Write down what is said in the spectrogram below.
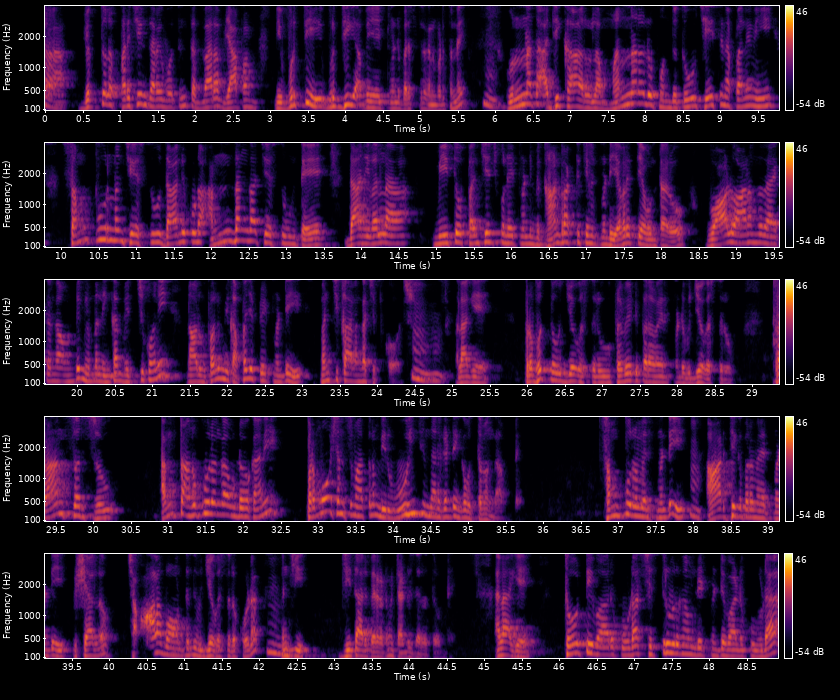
వ్యక్తుల పరిచయం జరగబోతుంది. తద్వారా వ్యాపారం మీ వృత్తి వృద్ధి అయ్యేటువంటి పరిస్థితులు కనబడుతున్నాయి. ఉమ్, ఉన్నత అధికారుల మన్ననలు పొందుతూ చేసిన పనిని సంపూర్ణం చేస్తూ దాన్ని కూడా అందంగా చేస్తూ ఉంటే దానివల్ల మీతో పనిచేయించుకునేటువంటి మీ కాంట్రాక్ట్ ఇచ్చినటువంటి ఎవరైతే ఉంటారో వాళ్ళు ఆనందదాయకంగా ఉంటే మిమ్మల్ని ఇంకా మెచ్చుకొని నాలుగు పనులు మీకు అప్పచెప్పేటువంటి మంచి కాలంగా చెప్పుకోవచ్చు. అలాగే ప్రభుత్వ ఉద్యోగస్తులు ప్రైవేటు పరమైనటువంటి ఉద్యోగస్తులు ట్రాన్స్ఫర్స్ అంత అనుకూలంగా ఉండవు కానీ ప్రమోషన్స్ మాత్రం మీరు ఊహించిన దానికంటే ఇంకా ఉత్తమంగా ఉంటాయి. సంపూర్ణమైనటువంటి. ఆర్థికపరమైనటువంటి విషయాల్లో చాలా బాగుంటుంది. ఉద్యోగస్తులకు కూడా మంచి జీతాలు పెరగడం ఇట్లాంటివి జరుగుతూ ఉంటాయి. అలాగే తోటి వారు కూడా శత్రువులుగా ఉండేటువంటి వాళ్ళు కూడా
